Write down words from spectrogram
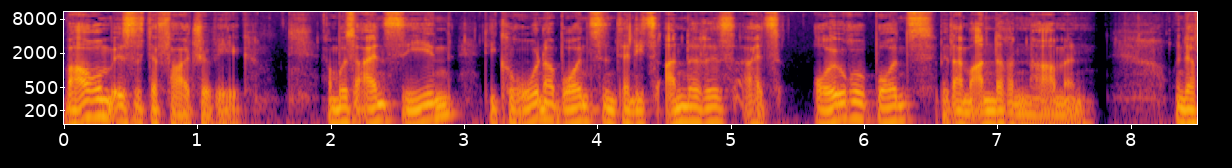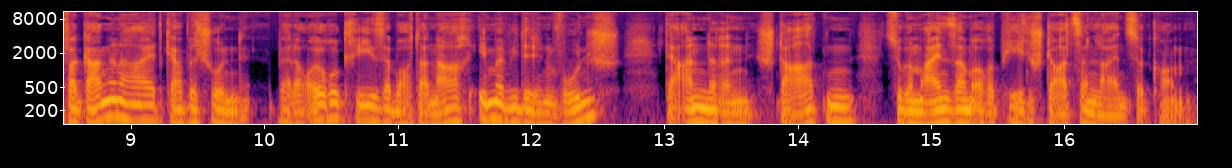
Warum ist es der falsche Weg? Man muss eins sehen, die Corona-Bonds sind ja nichts anderes als Euro-Bonds mit einem anderen Namen. In der Vergangenheit gab es schon bei der Eurokrise, aber auch danach immer wieder den Wunsch der anderen Staaten, zu gemeinsamen europäischen Staatsanleihen zu kommen.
